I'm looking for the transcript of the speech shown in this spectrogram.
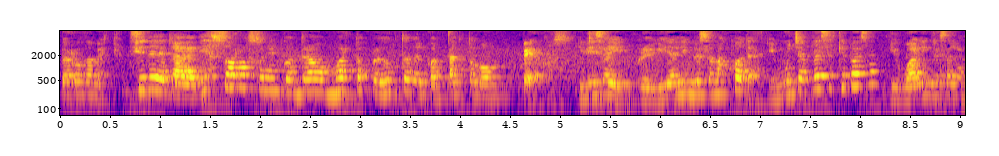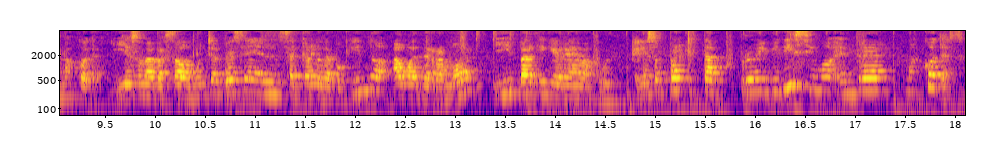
perros domésticos. Siete de cada diez zorros son encontrados muertos producto del contacto con perros. Y dice ahí, prohibida el ingreso de mascotas. Y muchas veces, ¿qué pasa? Igual ingresan las mascotas. Y eso me ha pasado muchas veces en San Carlos de Apoquindo, Aguas de Ramón y Parque Quebrada de Macul. En esos parques está prohibidísimo entrar mascotas.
